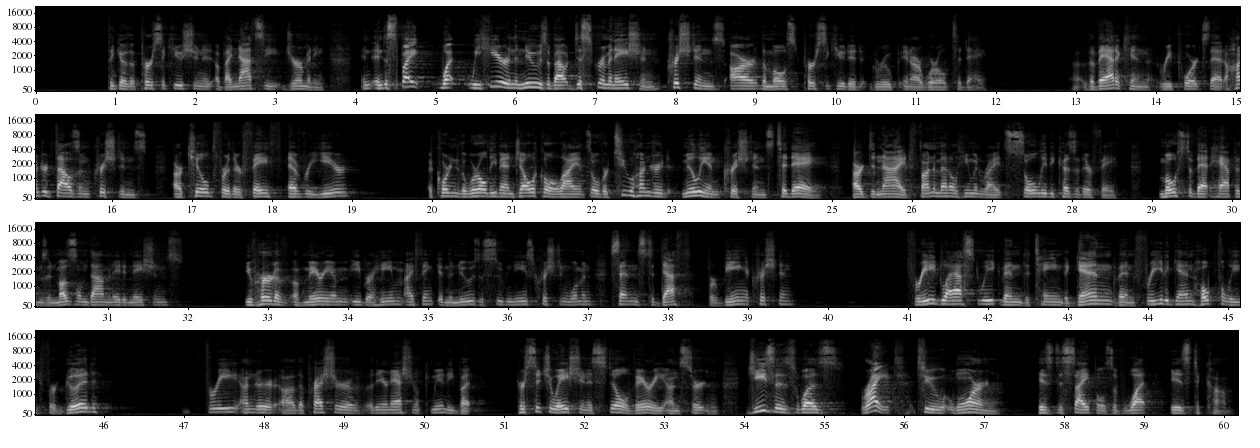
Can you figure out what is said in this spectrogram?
Think of the persecution by Nazi Germany. And, and, despite what we hear in the news about discrimination, Christians are the most persecuted group in our world today. Uh, the Vatican reports that 100,000 Christians are killed for their faith every year. According to the World Evangelical Alliance, over 200 million Christians today are denied fundamental human rights solely because of their faith. Most of that happens in Muslim dominated nations. You've heard of, of Meriam Ibrahim, I think, in the news, a Sudanese Christian woman sentenced to death for being a Christian. Freed last week, then detained again, then freed again, hopefully for good. Free under uh, the pressure of the international community, but her situation is still very uncertain. Jesus was right to warn his disciples of what is to come.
